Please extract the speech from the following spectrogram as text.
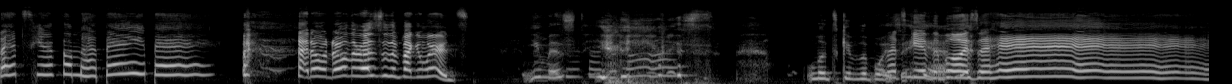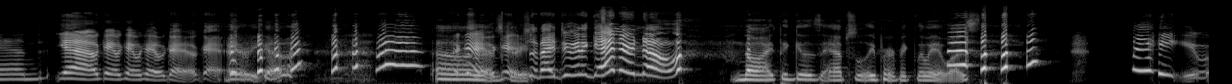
Let's hear it from my baby. I don't know the rest of the fucking words. You missed. You, missed. Let's give the boys. Let's a give the hand. boys a hand. Yeah, okay, okay, okay, okay, okay. There we go. Oh, okay, okay. great. Should I do it again or no? No, I think it was absolutely perfect the way it was. I hate you.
